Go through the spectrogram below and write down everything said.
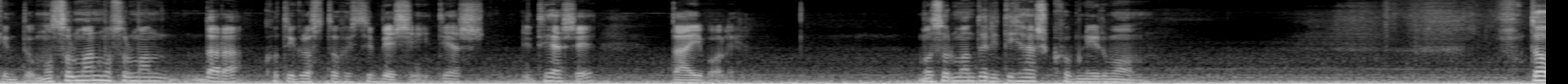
কিন্তু মুসলমান মুসলমান দ্বারা ক্ষতিগ্রস্ত হয়েছে বেশি। ইতিহাস, ইতিহাসে তাই বলে। মুসলমানদের ইতিহাস খুব নির্মম। তো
